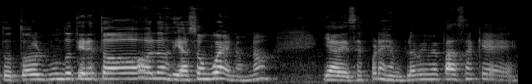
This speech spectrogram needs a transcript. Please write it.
todo el mundo tiene todos los días son buenos, ¿no? Y a veces, por ejemplo, a mí me pasa que,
